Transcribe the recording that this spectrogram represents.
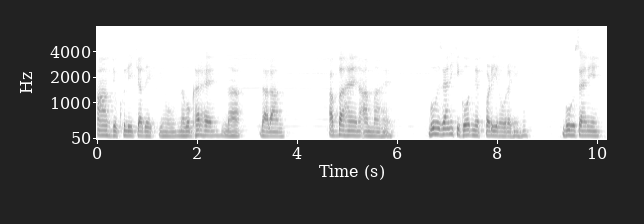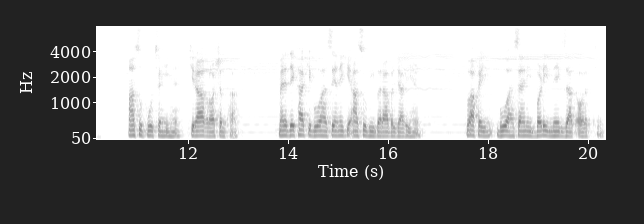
आँख जो खुली क्या देखती हूँ? न वो घर है, न दालान। अब्बा है, न अम्मा है। बू हुसैनी की गोद में पड़ी रो रही हूँ। बू हुसैनी आँसू पूछ रही हैं। चिराग रोशन था। मैंने देखा कि बुआ हसैनी के आँसू भी बराबर जारी हैं। वाकई, बुआ हसैनी बड़ी नेक ज़ात औरत थी।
